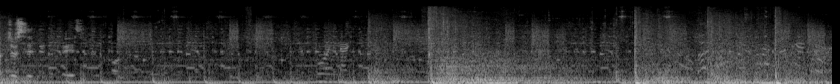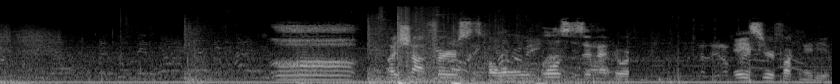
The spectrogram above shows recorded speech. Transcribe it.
Your lock just hit in the face. Oh, I shot first. Pulse is in that door. Ace, you're a fucking idiot.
